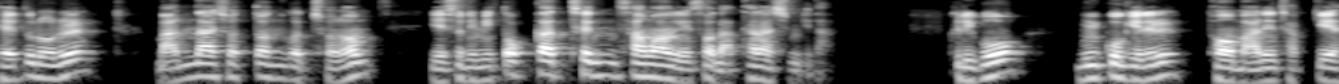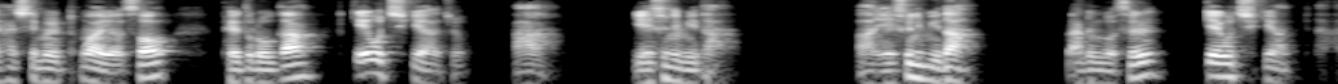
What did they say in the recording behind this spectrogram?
베드로를 만나셨던 것처럼 예수님이 똑같은 상황에서 나타나십니다. 그리고 물고기를 더 많이 잡게 하심을 통하여서 베드로가 깨우치게 하죠. 아, 예수님이다. 아, 예수님이다. 라는 것을 깨우치게 합니다.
